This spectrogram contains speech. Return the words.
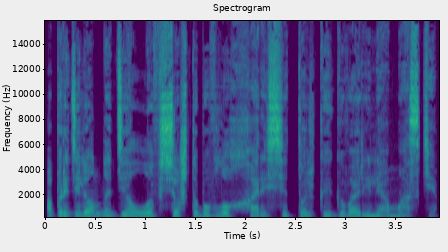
определенно делала все, чтобы в Лох-Харрисе только и говорили о маске.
